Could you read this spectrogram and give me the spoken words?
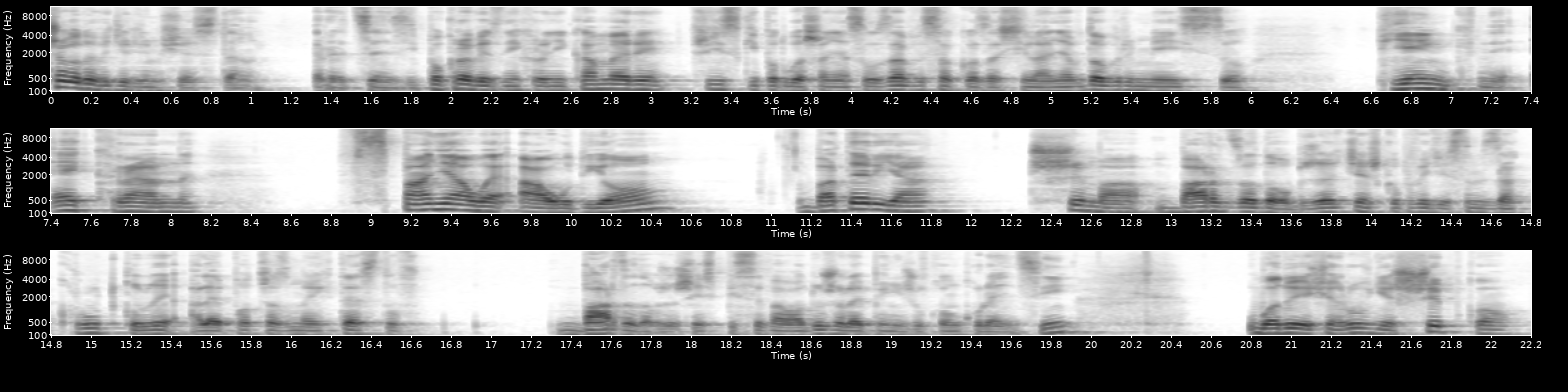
Czego dowiedzieliśmy się z tej recenzji? Pokrowiec nie chroni kamery, przyciski podgłaszania są za wysoko, zasilania w dobrym miejscu, piękny ekran, wspaniałe audio, bateria trzyma bardzo dobrze. Ciężko powiedzieć, jestem za krótko, ale podczas moich testów bardzo dobrze się spisywała, dużo lepiej niż u konkurencji. Ładuje się również szybko,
